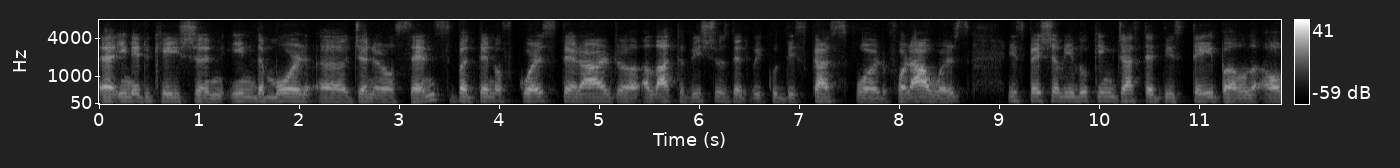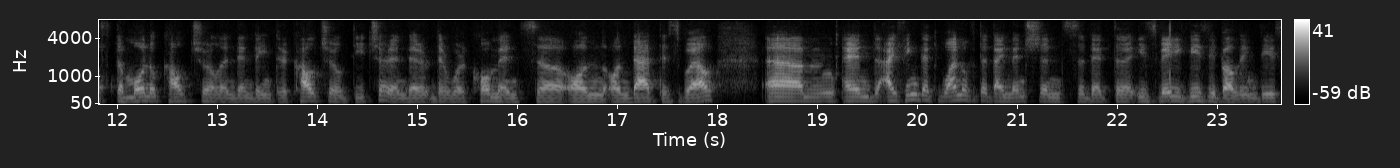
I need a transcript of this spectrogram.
uh, in education in the more uh, general sense. But then, of course, there are uh, a lot of issues that we could discuss for for hours especially looking just at this table of the monocultural and then the intercultural teacher, and there, there were comments uh, on, on that as well. Um, and I think that one of the dimensions that uh, is very visible in this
